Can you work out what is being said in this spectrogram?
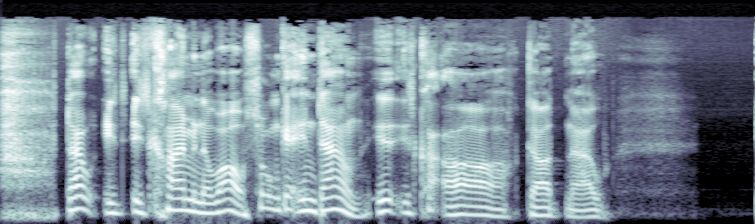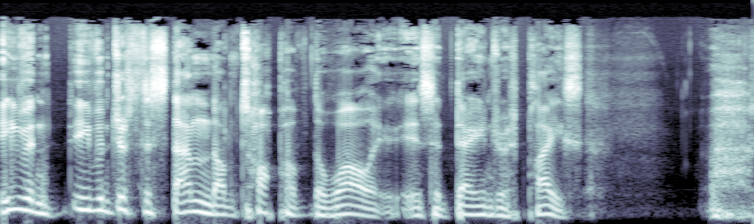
don't, he's, he's climbing the wall. Someone get him down. He's, oh, God, no. Even, even just to stand on top of the wall, it's a dangerous place. Oh,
